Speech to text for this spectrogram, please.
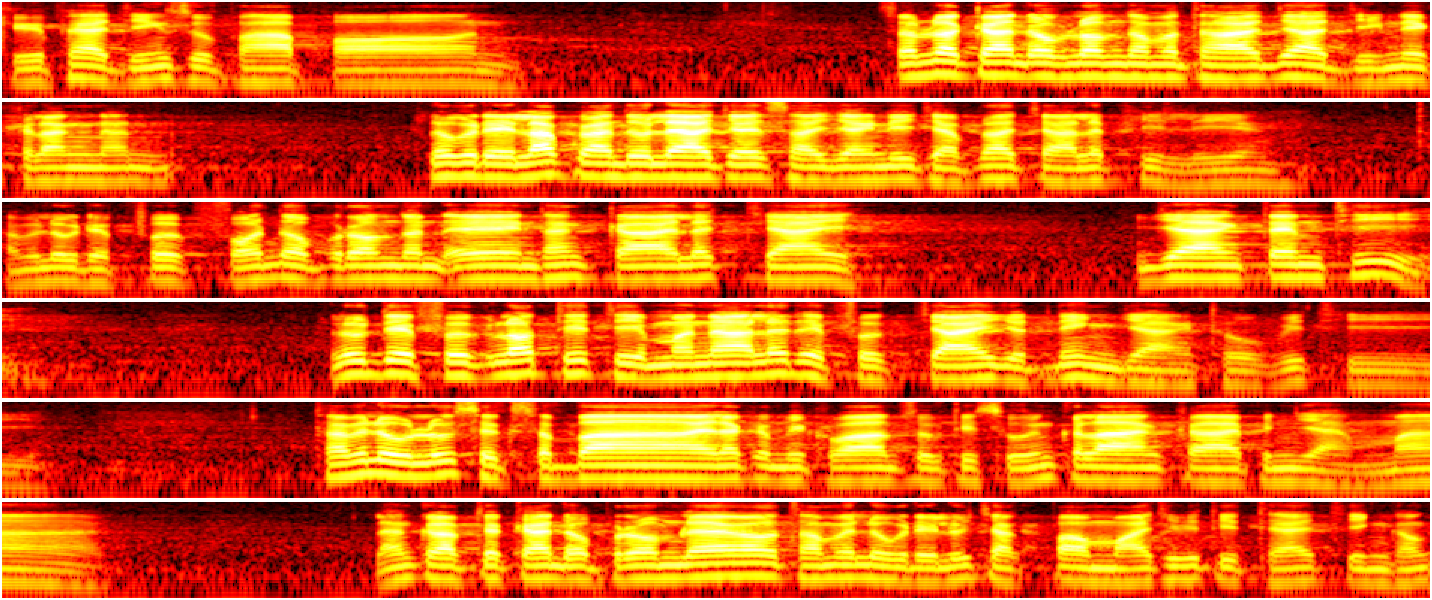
คือแพทย์หญิงสุภาพรสำหรับการอบรมธรรมทายาทหญิงในครั้งนั้น ลูกก็ได้รับการดูแลใจใส่อย่างดีจากพระอาจารย์และพี่เลี้ยงทำให้ลูกได้ฝึกฝนอบรมตนเองทั้งกายและใจ อย่างเต็มที่ ลูกได้ฝึกลดทิฏฐิมานะและได้ฝึกใจหยุดนิ่งอย่างถูกวิธีทำให้ลูกรู้สึกสบายและก็มีความสุขที่ศูนย์กลางกายเป็นอย่างมาก หลังกลับจากการอบรมแล้วทำให้ลูกได้รู้จักเป้าหมายชีวิตที่แท้จริงของ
